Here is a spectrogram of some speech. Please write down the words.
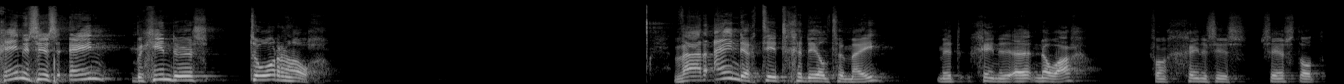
Genesis 1 begint dus torenhoog. Waar eindigt dit gedeelte mee met uh, Noach? Van Genesis 6 tot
